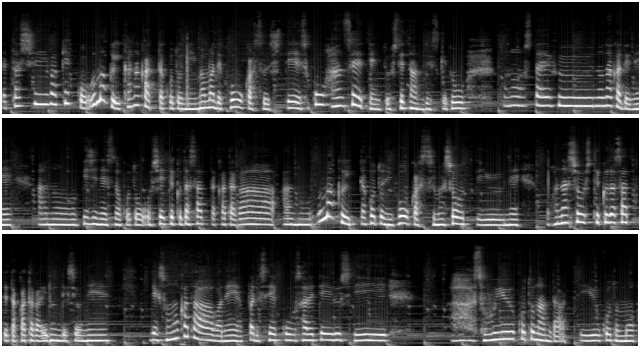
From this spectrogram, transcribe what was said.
私は結構うまくいかなかったことに今までフォーカスしてそこを反省点としてたんですけどこのスタイフの中でねあのビジネスのことを教えてくださった方があのうまくいったことにフォーカスしましょうっていうねお話をしてくださってた方がいるんですよね。でその方はねやっぱり成功されているしああそういうことなんだっていうことも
